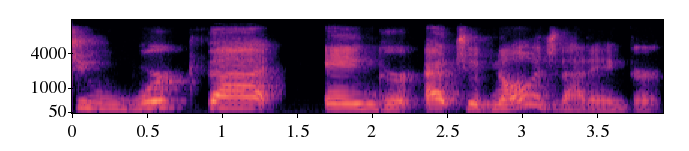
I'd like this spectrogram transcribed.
to work that anger out, to acknowledge that anger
